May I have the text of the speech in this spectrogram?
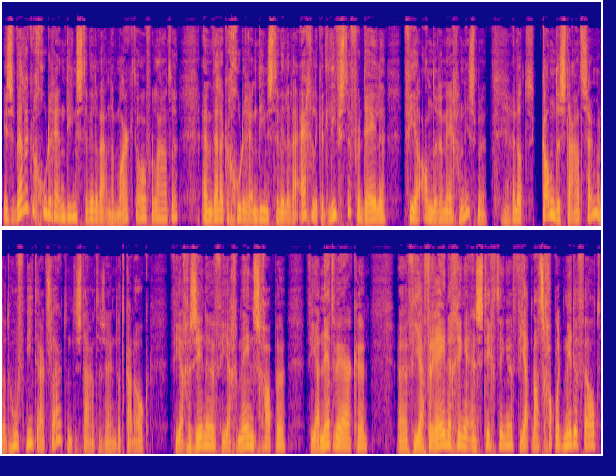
is welke goederen en diensten willen we aan de markt overlaten en welke goederen en diensten willen we eigenlijk het liefste verdelen via andere andere mechanismen. Ja. En dat kan de staat zijn, maar dat hoeft niet uitsluitend de staat te zijn. Dat kan ook via gezinnen, via gemeenschappen, via netwerken, uh, via verenigingen en stichtingen, via het maatschappelijk middenveld.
